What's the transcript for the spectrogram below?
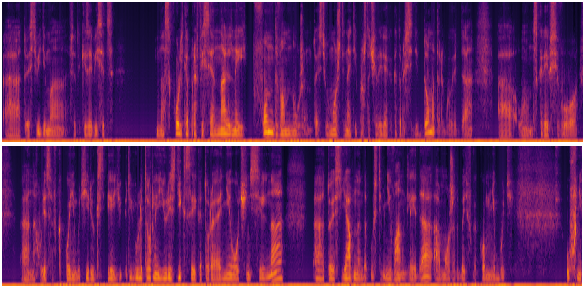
То есть, видимо, все-таки зависит, насколько профессиональный фонд вам нужен. То есть вы можете найти просто человека, который сидит дома, торгует, да, а он, скорее всего, находится в какой-нибудь регуляторной юрисдикции, которая не очень сильна, то есть явно, допустим, не в Англии, да, а может быть в каком-нибудь уф, не,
